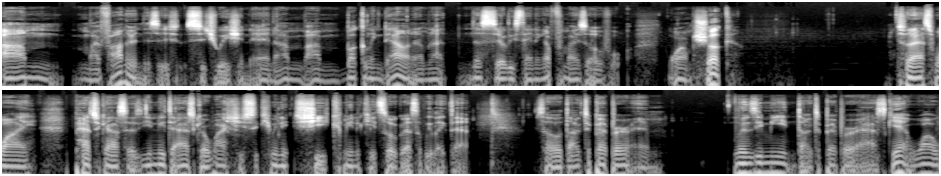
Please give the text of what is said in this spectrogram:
I'm my father in this situation and I'm I'm buckling down and I'm not necessarily standing up for myself or, I'm shook. So that's why Pastor Cal says you need to ask her why she she communicates so aggressively like that. So Dr. Pepper and Lindsay meet. Dr. Pepper asks, "Yeah, why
